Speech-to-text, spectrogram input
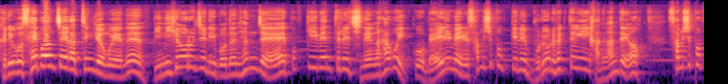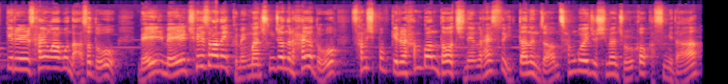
그리고 세 번째 같은 경우에는 미니 히어로즈 리본은 현재 뽑기 이벤트를 진행을 하고 있고 매일매일 30뽑기를 무료로 획득이 가능한데요. 30뽑기를 사용하고 나서도 매일매일 최소한의 금액만 충전을 하여도 30뽑기를 한 번 더 진행을 할 수 있다는 점 참고해 주시면 좋을 것 같습니다.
